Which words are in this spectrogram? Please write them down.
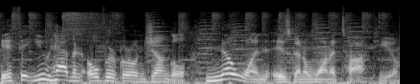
If it, you have an overgrown jungle, no one is going to want to talk to you.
